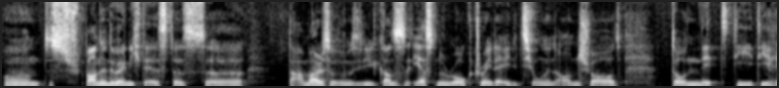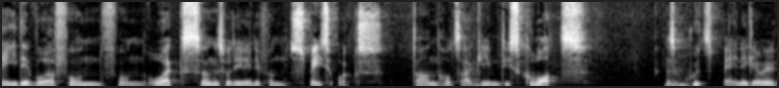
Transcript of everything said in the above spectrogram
Und das Spannende war eigentlich das, dass äh, damals, wenn man sich die ganzen ersten Rogue Trader Editionen anschaut, da nicht die, die Rede war von, von Orks, sondern es war die Rede von Space Orks. Dann hat es auch mhm. gegeben die Squads, also mhm. Kurzbeine, glaube ich.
